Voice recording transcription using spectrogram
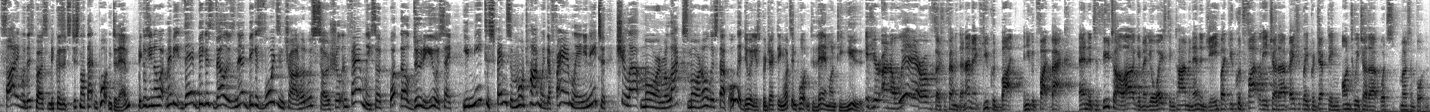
fighting with this person because it's just not that important to them. Because you know what? Maybe their biggest values and their biggest voids in childhood was social and family. So what they'll do to you is say, you need to spend some more time with the family and you need to chill out more and relax more and all this stuff. All they're doing is projecting what's important to them onto you. If you're unaware of social family dynamics, you could bite and you could fight back. And it's a futile argument. You're wasting time and energy, but you could fight with each other, basically projecting onto each other what's most important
